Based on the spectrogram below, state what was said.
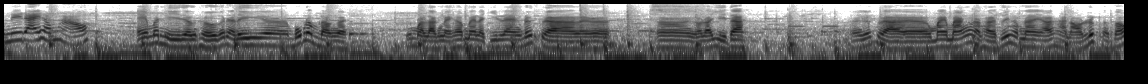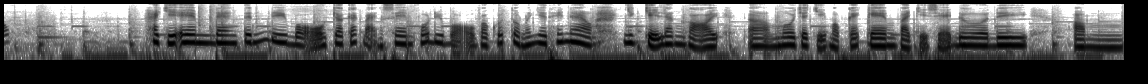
thường đi đây không Hậu? Em thì thường thường là đi ờ, bốn năm lần rồi. Nhưng mà lần này hôm nay là chị Lan rất là à, gọi là gì ta? Rất là may mắn là thời tiết hôm nay ở Hà Nội rất là tốt. Hai chị em đang tính đi bộ cho các bạn xem phố đi bộ vào cuối tuần nó như thế nào. Nhưng chị Lan gọi uh, mua cho chị một cái kem và chị sẽ đưa đi um,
